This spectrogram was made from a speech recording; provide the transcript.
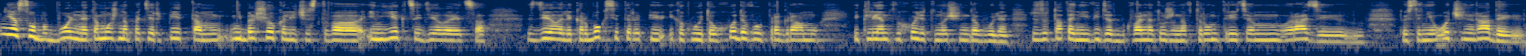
не особо больно, это можно потерпеть, там небольшое количество инъекций делается, сделали карбокситерапию и какую-то уходовую программу, и клиент выходит, он очень доволен. Результат они видят буквально тоже на втором-третьем разе, то есть они очень рады,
